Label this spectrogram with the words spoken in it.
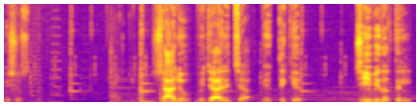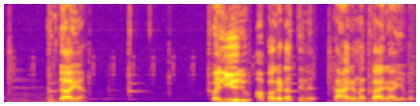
വിശ്വസിക്കുന്നു. ശാലു വിചാരിച്ച വ്യക്തിക്ക് ജീവിതത്തിൽ ഉണ്ടായ വലിയൊരു അപകടത്തിന് കാരണക്കാരായവർ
